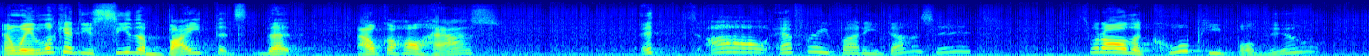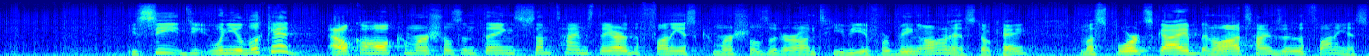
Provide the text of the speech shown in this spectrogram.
And we look at, you see the bite that's, that alcohol has? It, oh, everybody does it. It's what all the cool people do. You see, do when you look at alcohol commercials and things, sometimes they are the funniest commercials that are on TV, if we're being honest, okay? I'm a sports guy, and a lot of times they're the funniest.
